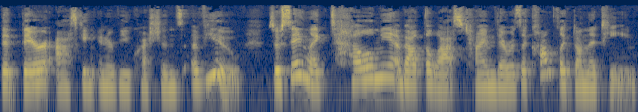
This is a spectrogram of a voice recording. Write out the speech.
that they're asking interview questions of you. So, saying, like, tell me about the last time there was a conflict on the team.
